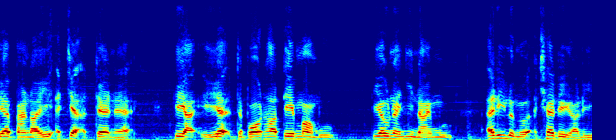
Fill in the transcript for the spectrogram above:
ရဲ့ဘန်ဒါရေးအကြက်အတဲနဲ့ KIA ရဲ့တဘောထားတင်းမာမှုတရုတ်နဲ့ညှိနှိုင်းမှုအဲ့ဒီလိုမျိုးအချက်တွေကနေ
